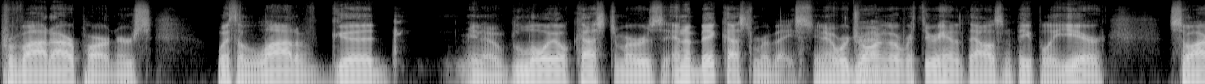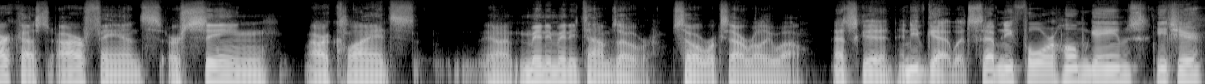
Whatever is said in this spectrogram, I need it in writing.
provide our partners with a lot of good, you know, loyal customers and a big customer base. You know, we're drawing Right. over three hundred thousand people a year, so our cust- our fans are seeing our clients uh, many many times over. So it works out really well. That's good. And you've got what, 74 home games each year?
